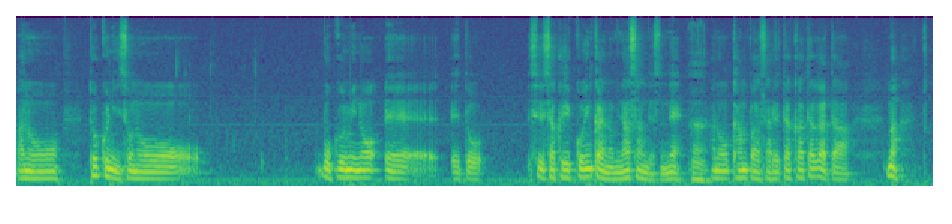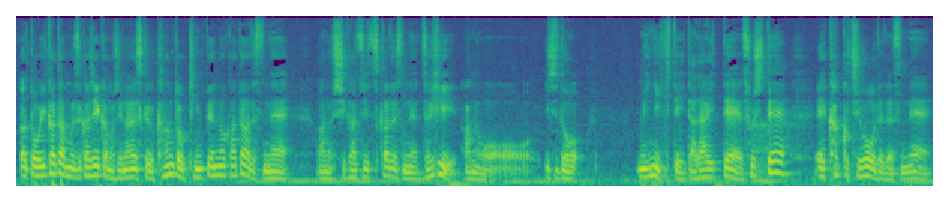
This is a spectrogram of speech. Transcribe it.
うん、あの特にその僕組の、えーえーと制作実行委員会の皆さんですね、うん、あのカンパされた方々、まあ、あと言い方は難しいかもしれないですけど、関東近辺の方はですね、あの4月5日ですね、ぜひあの一度見に来ていただいて、そして、え各地方でですね、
